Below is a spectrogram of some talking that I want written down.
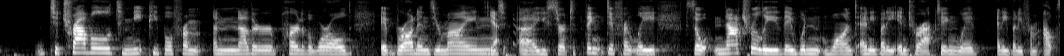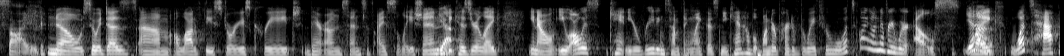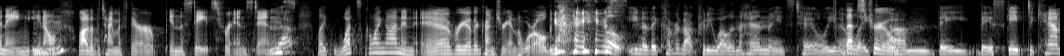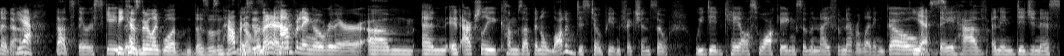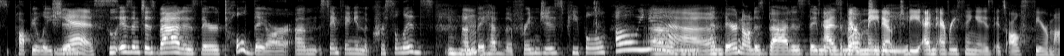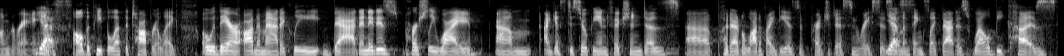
to travel to meet people from another part of the world, it broadens your mind. Yeah. Uh, you start to think differently. So naturally, they wouldn't want anybody interacting with anybody from outside. No, so it does. Um, a lot of these stories create their own sense of isolation Yeah. because you're like, you know, you always can't. You're reading something like this, and you can't help but wonder part of the way through. Well, what's going on everywhere else? Yeah. Mm-hmm. like what's happening? You know, a lot of the time, if they're in the states, for instance, Yeah. like what's going on in every other country in the world, guys? Well, you know, they cover that pretty well in The Handmaid's Tale. You know, That's like, true. Um, they they escape to Canada. Yeah. that's their escape because And- they're like, well, this doesn't happen this over isn't there. happening over there. Um, and it actually comes up in a lot of dystopian fiction. So we did Chaos Walking, so the knife of never letting go. Yes. They have an indigenous population Yes. who isn't as bad as they're told they are. Um, same thing in the chrysalids. Um, they have the fringes people. Oh Um, yeah. and they're not as bad as they as they're made to out be. to be and everything is it's all fear mongering Yes. all the people at the top are like oh they are automatically bad and it is partially why um, i guess dystopian fiction does uh, put out a lot of ideas of prejudice and racism Yes. and things like that as well because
